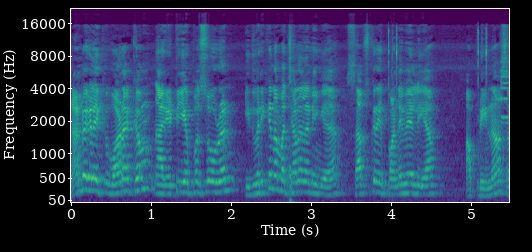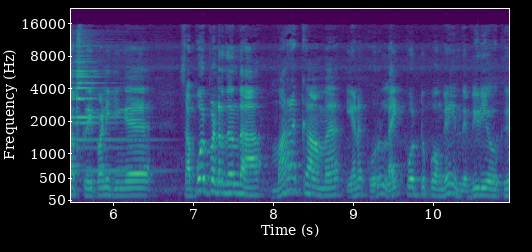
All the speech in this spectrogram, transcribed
நண்பர்களுக்கு வணக்கம். நான் எட்டி எப்ப சோழன். இது வரைக்கும் நம்ம சேனலை நீங்கள் சப்ஸ்கிரைப் பண்ணவே இல்லையா? அப்படின்னா சப்ஸ்கிரைப் பண்ணிக்கிங்க. சப்போர்ட் பண்ணுறது இருந்தால் மறக்காம எனக்கு ஒரு லைக் போட்டு போங்க இந்த வீடியோவுக்கு.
